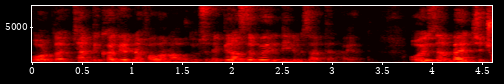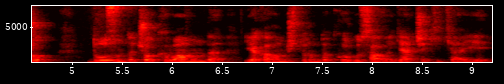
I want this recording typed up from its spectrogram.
orada kendi kaderine falan ağlıyorsun. E biraz da böyle değil mi zaten hayat? O yüzden bence çok dozunda, çok kıvamında yakalamış durumda kurgusal ve gerçek hikayeyi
